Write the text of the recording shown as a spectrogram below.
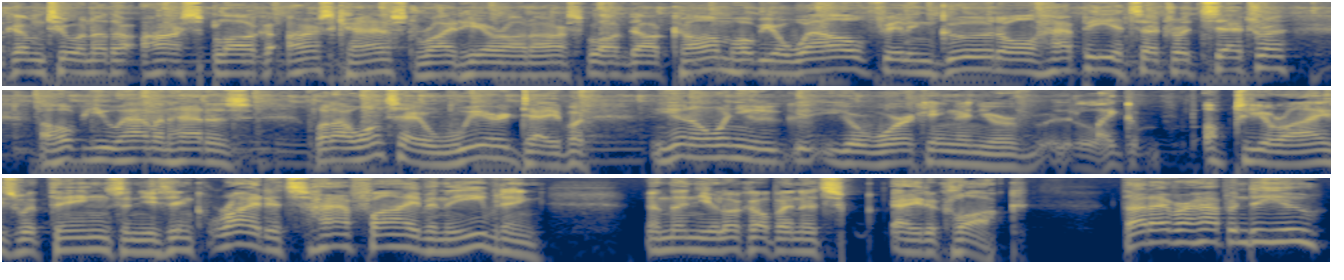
Welcome to another Arseblog Arsecast right here on arseblog.com. Hope you're well, feeling good, all happy, etc., etc. I hope you haven't had as well. I won't say a weird day, but you know when you you're working and you're like up to your eyes with things, and you think, right, it's half five in the evening, and then you look up and it's eight o'clock. That ever happened to you?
